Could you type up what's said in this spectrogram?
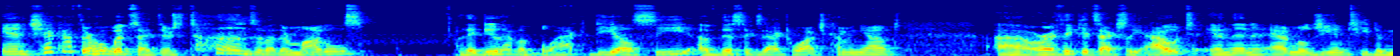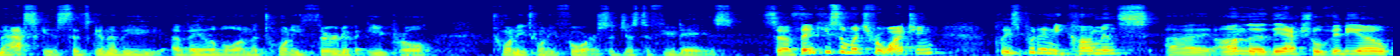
and check out their whole website. There's tons of other models. They do have a black DLC of this exact watch coming out, uh, or I think it's actually out, and then an Admiral GMT Damascus that's going to be available on the 23rd of April, 2024, so just a few days. So thank you so much for watching. Please put any comments uh, on the, the actual video.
